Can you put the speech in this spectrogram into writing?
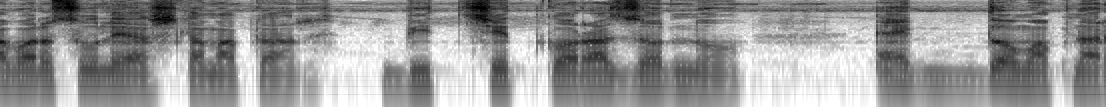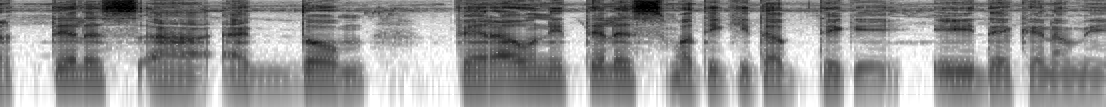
আবারও চলে আসলাম আপনার বিচ্ছেদ করার জন্য। একদম আপনার তেলেস একদম ফেরাউনি তেলেসমাতি কিতাব থেকে। এই দেখেন আমি,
